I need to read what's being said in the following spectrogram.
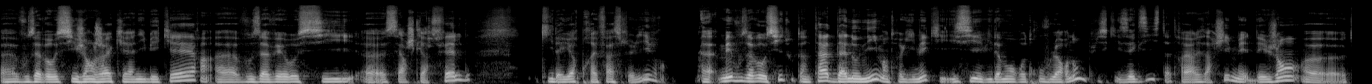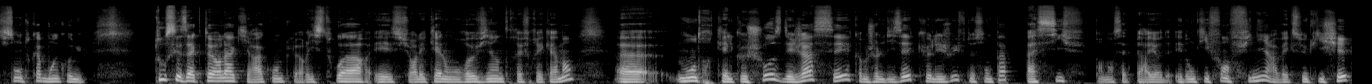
vous avez aussi Jean-Jacques et Annie Becker, vous avez aussi Serge Klersfeld, qui d'ailleurs préface le livre. Euh, mais vous avez aussi tout un tas d'anonymes, entre guillemets, qui ici évidemment retrouvent leur nom, puisqu'ils existent à travers les archives, mais des gens euh, qui sont en tout cas moins connus tous ces acteurs-là qui racontent leur histoire et sur lesquels on revient très fréquemment, euh, montrent quelque chose, déjà, c'est, comme je le disais, que les juifs ne sont pas passifs pendant cette période, et donc il faut en finir avec ce cliché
